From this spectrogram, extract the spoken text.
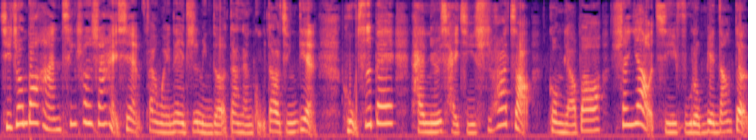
其中包含青春山海线范围内知名的淡蓝古道景点虎子碑、海女采集石花藻、共寮包、山药及芙蓉便当等，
